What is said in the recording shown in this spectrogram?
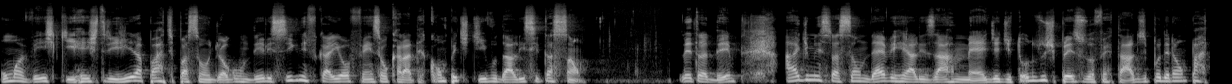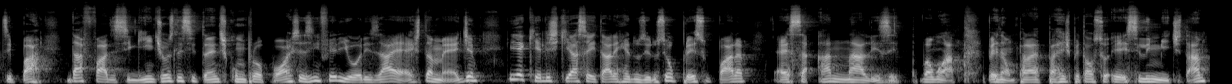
uma vez que restringir a participação de algum deles significaria ofensa ao caráter competitivo da licitação. Letra D. A administração deve realizar média de todos os preços ofertados e poderão participar da fase seguinte os licitantes com propostas inferiores a esta média e aqueles que aceitarem reduzir o seu preço para essa análise. Vamos lá, perdão, para, respeitar seu, esse limite, tá?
